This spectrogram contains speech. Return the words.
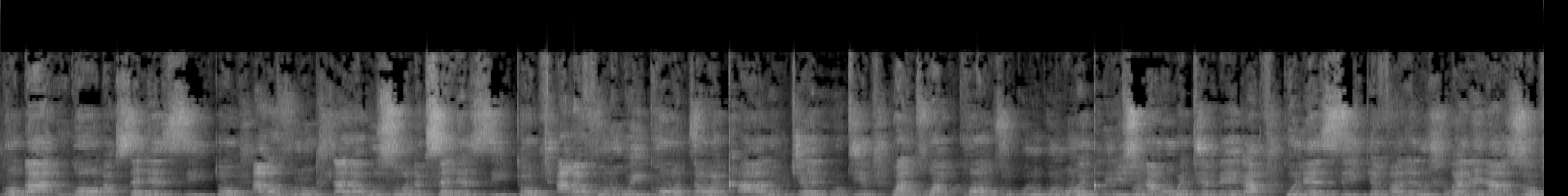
Ngobani? Ngoba kusenezinto abafuna ukuhlala kuzona kusenezinto abafuna ukuyikhonza. Waqala umtshela ukuthi once wamkhonza uNkulunkulu ngokweqiniso nangokwethembeka kunezinto efanele uhlukane nazo.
